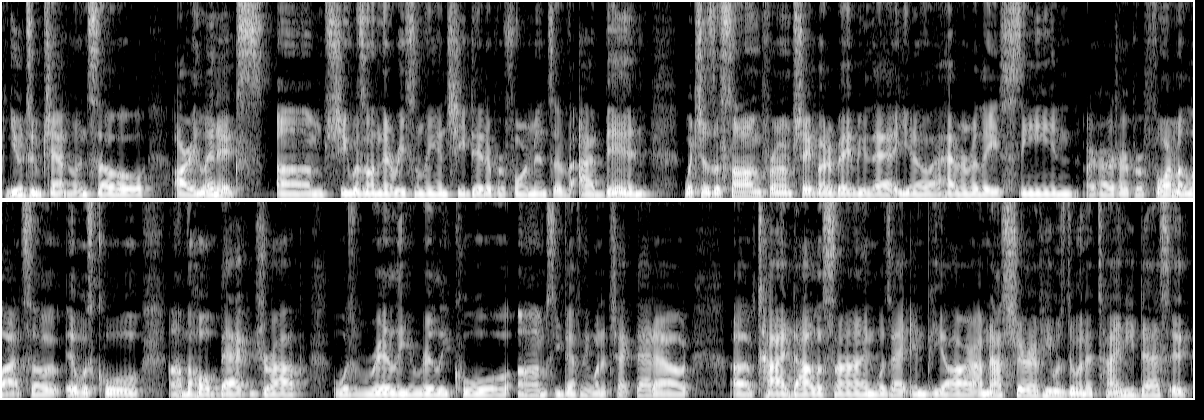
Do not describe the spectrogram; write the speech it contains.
YouTube channel. And so Ari Lennox, um, she was on there recently and she did a performance of "I've Been, which is a song from Shea Butter Baby that, you know, I haven't really seen or heard her perform a lot. So it was cool. Um, the whole backdrop was really, really cool. Um, so you definitely want to check that out. Uh, Ty Dolla Sign was at NPR. I'm not sure if he was doing a tiny desk. It,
